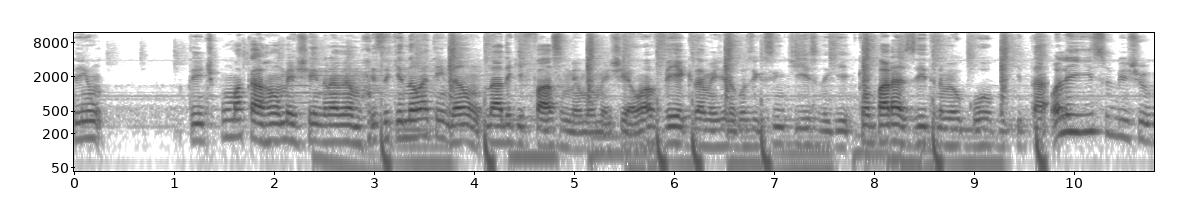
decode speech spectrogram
Tem um... Tem tipo um macarrão mexendo na minha mão. Isso aqui não é tendão. Nada que faça minha mão mexer. É uma veia que tá mexendo. Eu consigo sentir isso daqui. Que é um parasita no meu corpo que tá... Olha isso, bicho.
